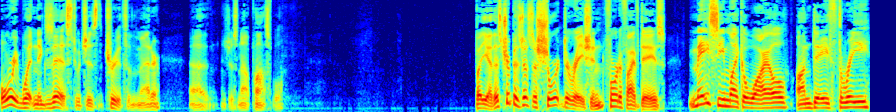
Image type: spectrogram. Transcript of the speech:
or we wouldn't exist, which is the truth of the matter. Uh, it's just not possible. But yeah, this trip is just a short duration, four to five days. May seem like a while on day three,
